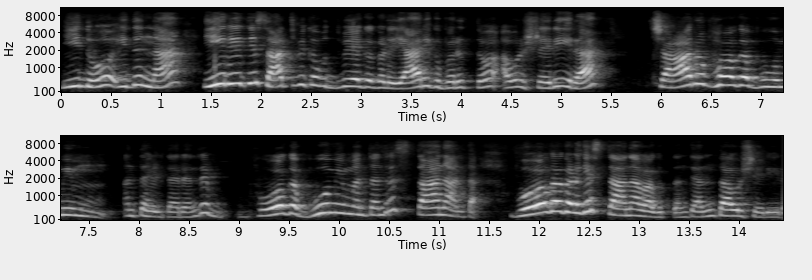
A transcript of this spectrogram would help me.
ಇದು ಇದನ್ನ ಈ ರೀತಿ ಸಾತ್ವಿಕ ಉದ್ವೇಗಗಳು ಯಾರಿಗೂ ಬರುತ್ತೋ ಅವ್ರ ಶರೀರ ಚಾರುಭೋಗ ಭೂಮಿಂ ಅಂತ ಹೇಳ್ತಾರೆ. ಅಂದ್ರೆ ಭೋಗ ಭೂಮಿಂ ಅಂತಂದ್ರೆ ಸ್ಥಾನ ಅಂತ. ಭೋಗಗಳಿಗೆ ಸ್ಥಾನವಾಗುತ್ತಂತೆ ಅಂತ ಅವ್ರ ಶರೀರ.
